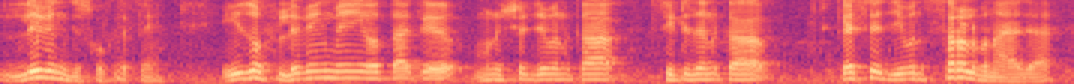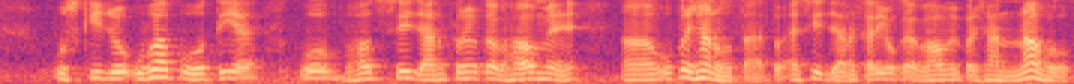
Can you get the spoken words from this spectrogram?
लिविंग जिसको कहते हैं। ईज़ ऑफ़ लिविंग में ये होता है कि मनुष्य जीवन का सिटीजन का कैसे जीवन सरल बनाया जाए, उसकी जो उहाप होती है, वो बहुत सी जानकारियों के अभाव में वो परेशान होता है। तो ऐसी जानकारियों के अभाव में परेशान ना हो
